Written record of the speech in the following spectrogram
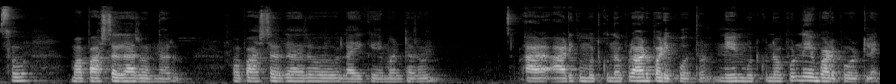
సో మా పాస్టర్ గారు ఉన్నారు. మా పాస్టర్ గారు లైక్ ఏమంటారు? ఆడికి ముట్టుకున్నప్పుడు ఆడు పడిపోతాడు. నేను ముట్టుకున్నప్పుడు నేను పడిపోవట్లే.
